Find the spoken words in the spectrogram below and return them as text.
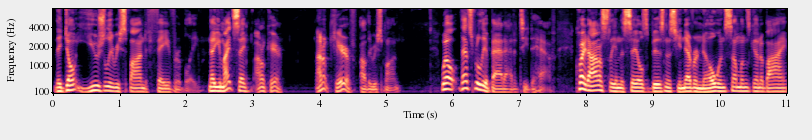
they don't usually respond favorably. Now, you might say, I don't care. I don't care how they respond. Well, that's really a bad attitude to have. Quite honestly, in the sales business, you never know when someone's going to buy.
